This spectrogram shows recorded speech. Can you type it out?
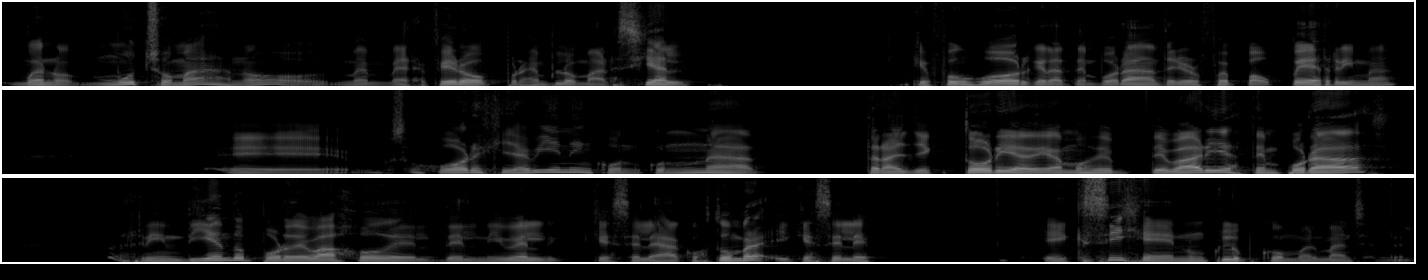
bueno, mucho más, ¿no? Me, me refiero, por ejemplo, Marcial, que fue un jugador que la temporada anterior fue paupérrima. Eh, son jugadores que ya vienen con, una trayectoria, digamos, de, varias temporadas, rindiendo por debajo del, nivel que se les acostumbra y que se les exige en un club como el Manchester.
